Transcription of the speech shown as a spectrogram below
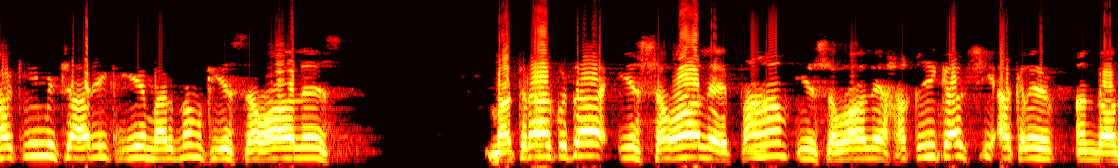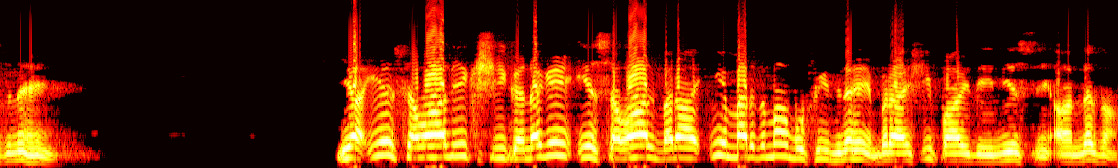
حکیم چاری کی یہ مردم کی یہ سوال مطرح کتا، یہ سوال پام یہ سوال حقیقت، شی عقل انداز نہیں۔ یا یہ سوال ایک شی کا نگے یہ سوال برای یہ مردمہ مفید نہیں برای شی پائدی نیس سے آن نظام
